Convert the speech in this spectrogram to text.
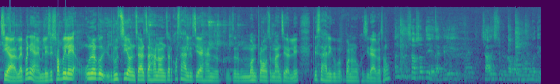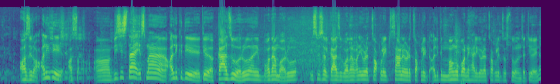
चियाहरूलाई पनि हामीले चाहिँ सबैलाई उनीहरूको रुचिअनुसार चाहनाअनुसार कस्तो खालको चिया खान मन पराउँछ मान्छेहरूले त्यस्तो खालेको बनाउन खोजिरहेको छौँ। हजुर अलिकति विशेषता यसमा अलिकति त्यो काजुहरू अनि बदामहरू स्पेसल काजु बदाम अनि एउटा चक्लेट सानो एउटा चक्लेट अलिकति महँगो पर्ने खालको एउटा चक्लेट जस्तो हुन्छ त्यो होइन।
